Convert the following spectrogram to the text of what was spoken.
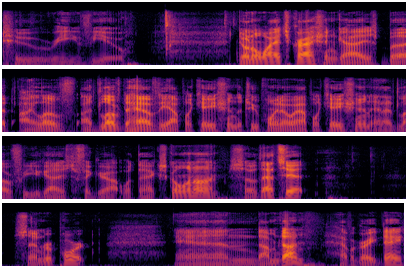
to review. Don't know why it's crashing, guys, but I love I'd love to have the application, the 2.0 application, and I'd love for you guys to figure out what the heck's going on. So that's it. Send report. And I'm done. Have a great day.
